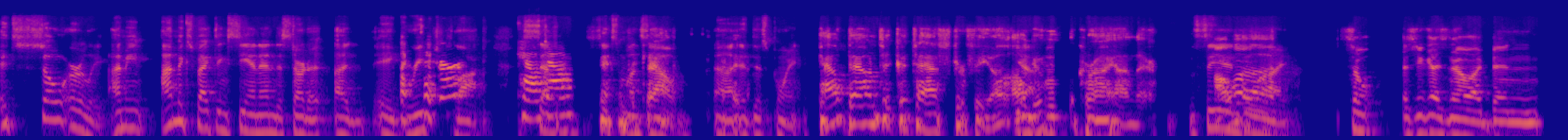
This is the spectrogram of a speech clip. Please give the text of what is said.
It's so early. I mean, I'm expecting CNN to start a a, a, a breach clock countdown seven, six months out uh, at this point. Countdown to catastrophe. I'll, I'll give a cry on there. See you in July. Uh, so, as you guys know, I've been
